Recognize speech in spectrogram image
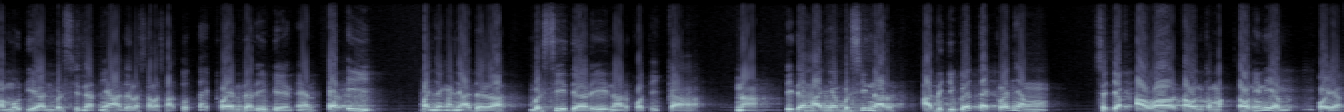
Kemudian bersinarnya adalah salah satu tagline dari BNN RI. Panjangannya adalah bersih dari narkotika. Nah, tidak hanya bersinar, ada juga tagline yang sejak awal tahun tahun ini ya, oh ya,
